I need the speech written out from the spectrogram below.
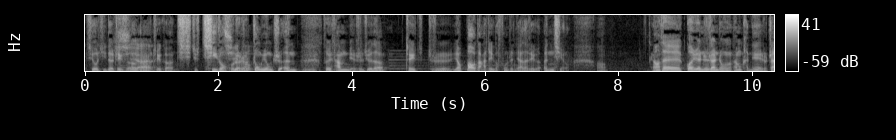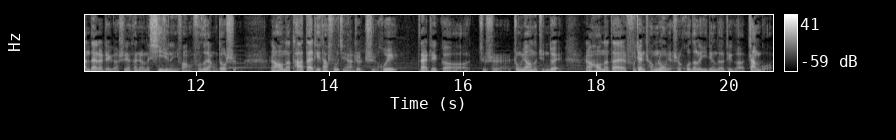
秀吉的这个这个器器重或者说重用之恩，所以他们也是觉得这就是要报答这个丰臣家的这个恩情啊。然后在关原之战中呢，他们肯定也是站在了这个石田三成的西军的一方，父子两个都是。然后呢，他代替他父亲啊，就指挥在这个就是中央的军队。然后呢，在福建城中也是获得了一定的这个战果。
